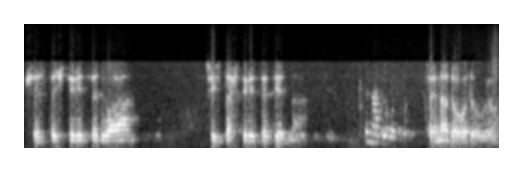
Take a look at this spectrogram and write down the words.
642 341. Cena dohodou. Cena dohodou, jo.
